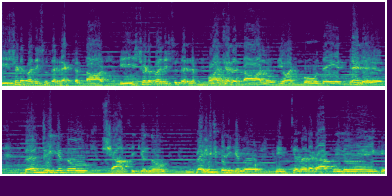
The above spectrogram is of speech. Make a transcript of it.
ഈശോയുടെ പരിശുദ്ധ രക്തത്താൽ ഈശോയുടെ പരിശുദ്ധ വചനത്താൽ ഒന്നിയോൻ മൂന്ന് എട്ടിൽ ബന്ധിക്കുന്നു ശാസിക്കുന്നു ബഹിഷ്കരിക്കുന്നു നിത്യ നരകാഗ്നിയിലേക്ക്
